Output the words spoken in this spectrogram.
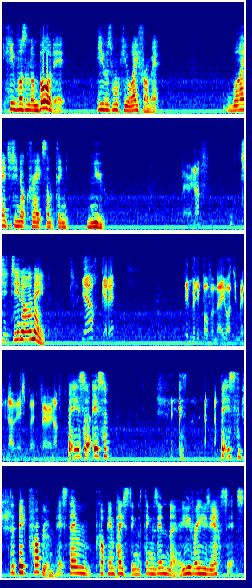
he wasn't on board it, he was walking away from it, why did you not create something new? Fair enough. Do, do you know what I mean? Yeah, I get it. Didn't really bother me. I didn't really notice, but fair enough. But it's a it's a but it's the, the big problem. It's them copy and pasting things in there, either reusing assets.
